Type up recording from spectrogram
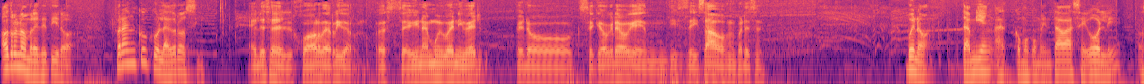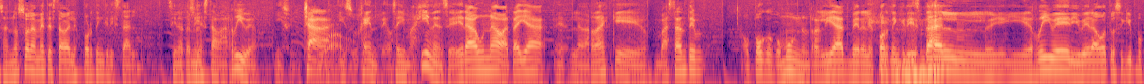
Otro nombre te tiro. Franco Colagrossi. Él es el jugador de River, este, vino en muy buen nivel, pero se quedó creo que en 16 avos me parece. Bueno, también, ah, como comentaba Segole, o sea, no solamente estaba el Sporting Cristal, sino también Sí. estaba River y su hinchada Wow. y su gente. O sea, imagínense, era una batalla, eh, la verdad es que bastante o poco común en realidad ver el Sporting Cristal y River y ver a otros equipos.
